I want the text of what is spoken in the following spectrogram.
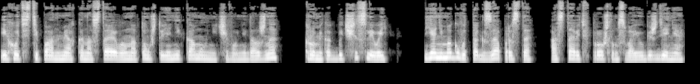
И хоть Степан мягко настаивал на том, что я никому ничего не должна, кроме как быть счастливой, я не могу вот так запросто оставить в прошлом свои убеждения,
